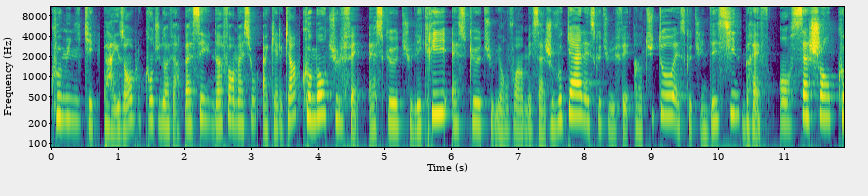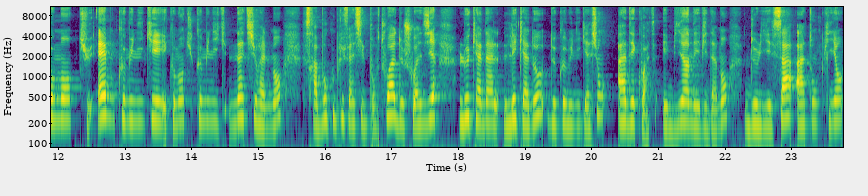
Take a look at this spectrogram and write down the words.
communiquer. Par exemple, quand tu dois faire passer une information à quelqu'un, comment tu le fais? Est-ce que tu l'écris? Est-ce que tu lui envoies un message vocal? Est-ce que tu lui fais un tuto? Est-ce que tu dessines? Bref, en sachant comment tu aimes communiquer et comment tu communiques naturellement, ce sera beaucoup plus facile pour toi de choisir le canal, les canaux de communication adéquate. Et bien évidemment, de lier ça à ton client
